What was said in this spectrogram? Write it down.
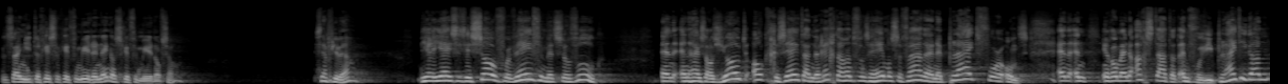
Dat zijn niet de gisteren geïnformeerden en Nederlands geïnformeerden of zo. Snap je wel? De Heer Jezus is zo verweven met zijn volk. En, en hij is als Jood ook gezeten aan de rechterhand van zijn hemelse vader. En hij pleit voor ons. En, en in Romeinen 8 staat dat. En voor wie pleit hij dan?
